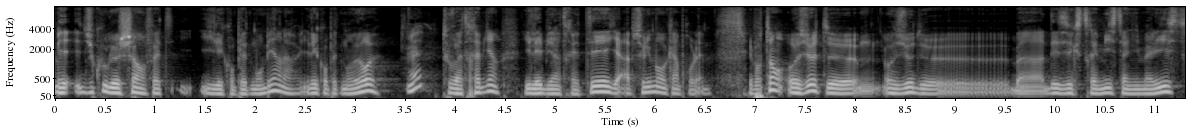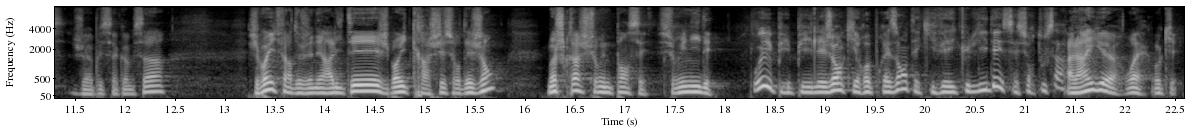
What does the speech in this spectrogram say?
Mais du coup, le chat, en fait, il est complètement bien là. Il est complètement heureux. Ouais. Tout va très bien. Il est bien traité. Il y a absolument aucun problème. Et pourtant, aux yeux de, aux yeux de, ben, des extrémistes animalistes, je vais appeler ça comme ça. J'ai pas envie de faire de généralité. J'ai pas envie de cracher sur des gens. Moi, je crache sur une pensée, sur une idée. Oui, puis, puis les gens qui représentent et qui véhiculent l'idée, c'est surtout ça. À la rigueur, ouais, ok.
